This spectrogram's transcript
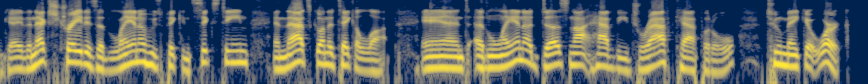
Okay, the next trade is Atlanta, who's picking 16, and that's going to take a lot. And Atlanta does not have the draft capital to make it work.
